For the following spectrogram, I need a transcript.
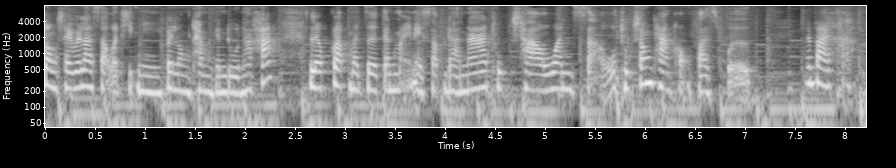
ลองใช้เวลาเสาร์อาทิตย์นี้ไปลองทำกันดูนะคะ แล้วกลับมาเจอกันใหม่ในสัปดาห์หน้าทุกเช้าวันเสาร์ทุกช่องทางของ Fast Work บ๊ายบายค่ะ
